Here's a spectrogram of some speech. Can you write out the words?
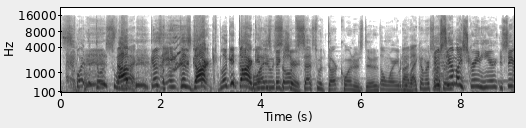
Why did the door swing Stop, back? cause cause dark. Look at dark Why in are this you so obsessed with dark corners, dude? Don't worry What, do about you it. like 'em or Do you see on my screen here? You see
